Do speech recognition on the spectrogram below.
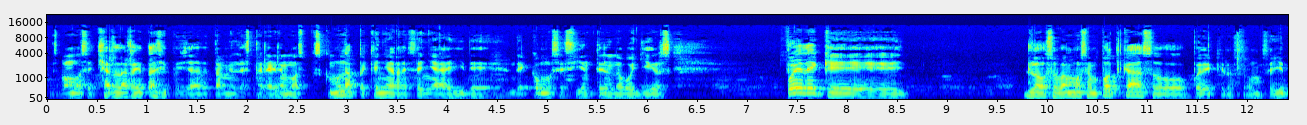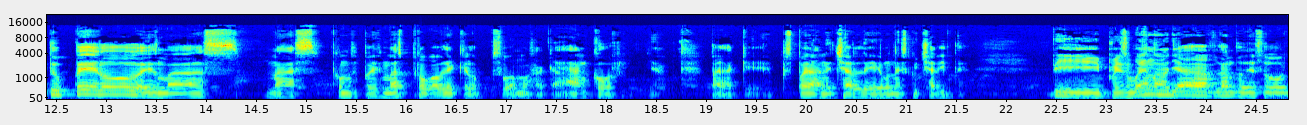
Pues vamos a echar las retas y pues ya también les traeremos pues como una pequeña reseña ahí de, de cómo se siente el nuevo Gears. Puede que lo subamos en podcast o puede que lo subamos a YouTube, pero es más, más, ¿cómo se puede? Más probable que lo subamos acá a Anchor, ya, para que pues, puedan echarle una escuchadita. Y pues bueno, ya hablando de eso,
